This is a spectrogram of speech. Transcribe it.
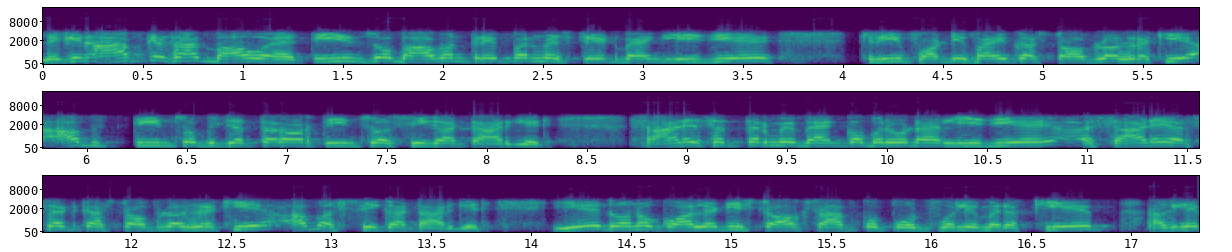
लेकिन आपके साथ भाव है, तीन सौ बावन तिरपन में स्टेट बैंक लीजिए, थ्री फोर्टी फाइव का स्टॉप लॉस रखिए, अब तीन सौ पिचहत्तर और तीन सौ अस्सी का टारगेट। साढ़े सत्तर में बैंक ऑफ़ बड़ौदा लीजिए, साढ़े अड़सठ का स्टॉप लॉस रखिए, अब अस्सी का टारगेट। ये दोनों क्वालिटी स्टॉक्स आपको पोर्टफोलियो में रखिए, अगले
